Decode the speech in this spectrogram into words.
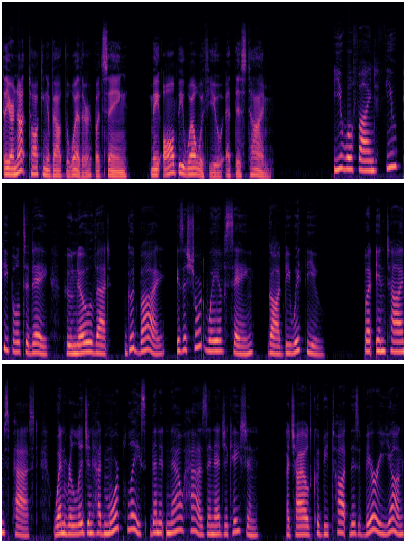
They are not talking about the weather, but saying, May all be well with you at this time. You will find few people today who know that goodbye is a short way of saying God be with you. But in times past, when religion had more place than it now has in education, a child could be taught this very young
